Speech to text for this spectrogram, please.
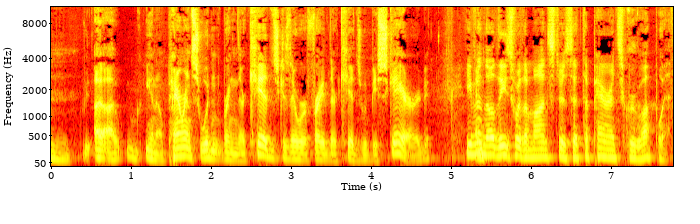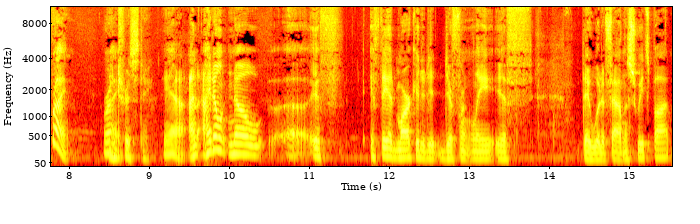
Uh, Uh, you know, parents wouldn't bring their kids because they were afraid their kids would be scared. Even though these were the monsters that the parents grew up with. Right. Right. Interesting. Yeah, and I don't know uh, if if they had marketed it differently, if they would have found the sweet spot.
